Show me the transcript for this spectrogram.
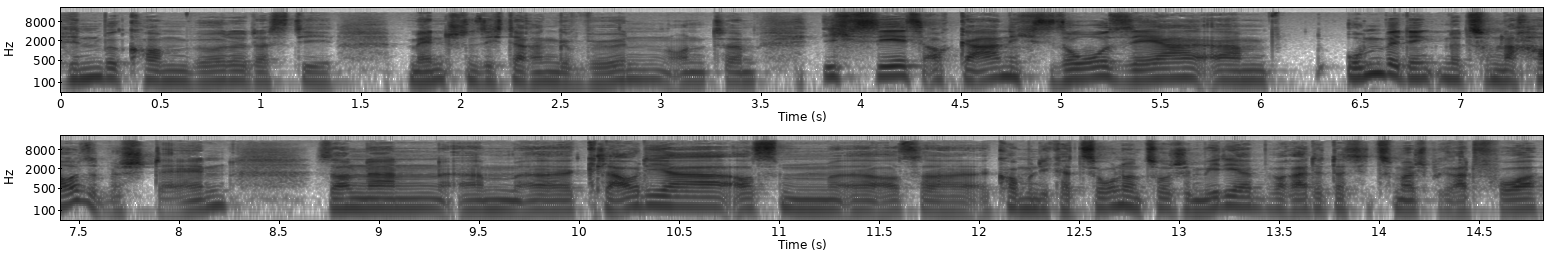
hinbekommen würde, dass die Menschen sich daran gewöhnen. Und ähm, ich sehe es auch gar nicht so sehr ähm, unbedingt nur zum Nachhause bestellen, sondern ähm, äh, Claudia aus, dem, äh, aus der Kommunikation und Social Media bereitet das jetzt zum Beispiel gerade vor,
